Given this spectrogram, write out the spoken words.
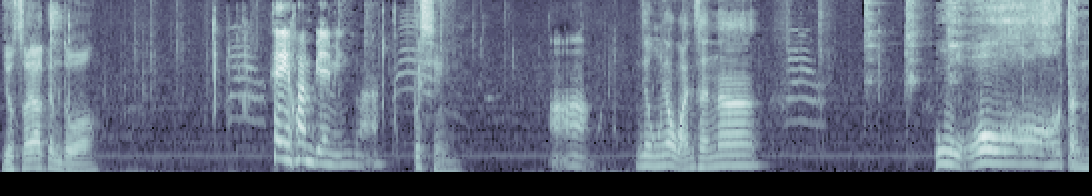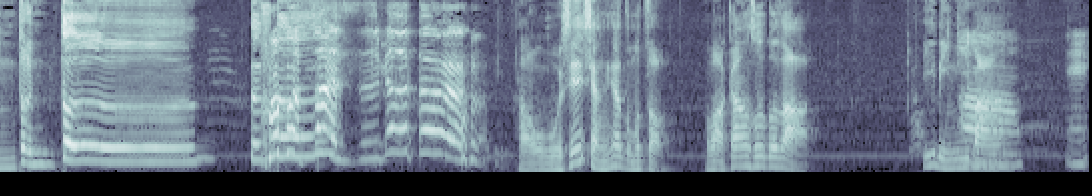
有时候要更多，可以换别的名字吗？不行，啊，任务要完成呢。哇，噔噔噔噔噔，钻石标的噔。好，我先想一下怎么走，好不好？刚刚说多少？一零一八。哎，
